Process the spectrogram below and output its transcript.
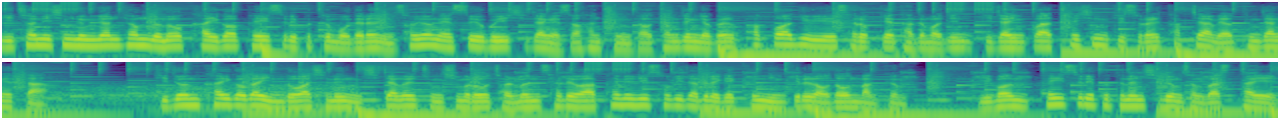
2026년 현 르노 카이거 페이스리프트 모델은 소형 SUV 시장에서 한층 더 경쟁력을 확보하기 위해 새롭게 다듬어진 디자인과 최신 기술을 탑재하며 등장했다. 기존 카이거가 신흥 시장을 중심으로 젊은 세대와 패밀리 소비자들에게 큰 인기를 얻어온 만큼 이번 페이스리프트는 실용성과 스타일,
